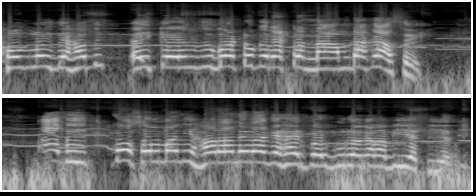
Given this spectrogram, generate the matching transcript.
খোঁজ লই দেখা দি এই কেঞ্জু ঘটকের একটা নাম ডাকা আছে। আমি মুসলমানি হারানের আগে হার পর গুড়াগাড়া বিয়ে দিয়ে দিই।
